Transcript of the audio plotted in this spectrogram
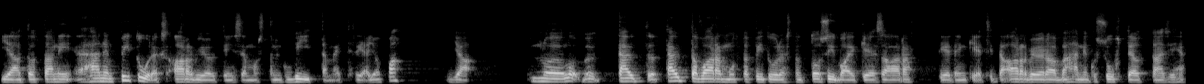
Ja tota, niin hänen pituudeksi arvioitiin semmoista niin kuin viittä metriä jopa. Ja no, täyttä, täyttä varmuutta pituudesta on tosi vaikea saada tietenkin, että sitä arvioidaan vähän niin kuin suhteuttaen siihen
